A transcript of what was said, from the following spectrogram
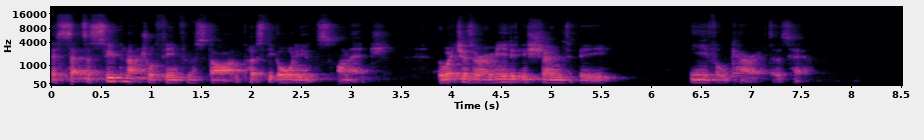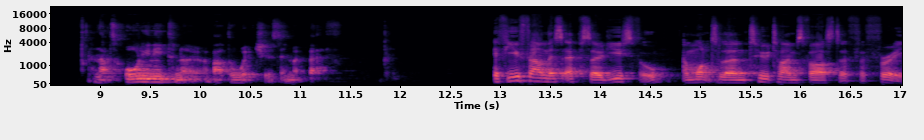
This sets a supernatural theme from the start and puts the audience on edge. The witches are immediately shown to be evil characters here. And that's all you need to know about the witches in Macbeth. If you found this episode useful and want to learn two times faster for free,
